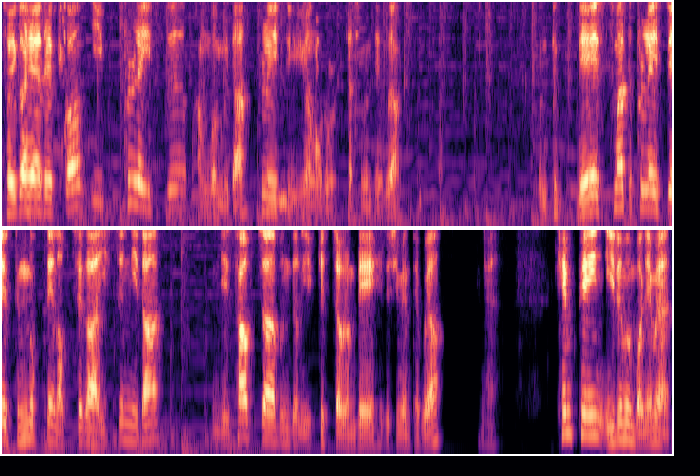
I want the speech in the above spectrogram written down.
저희가 해야 될 건 이 플레이스 광고입니다. 플레이스 유형으로 이렇게 하시면 되고요. 그럼 드- 내 스마트 플레이스에 등록된 업체가 있습니다. 이제 사업자분들은 있겠죠. 그럼 네 해주시면 되고요. 네. 캠페인 이름은 뭐냐면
